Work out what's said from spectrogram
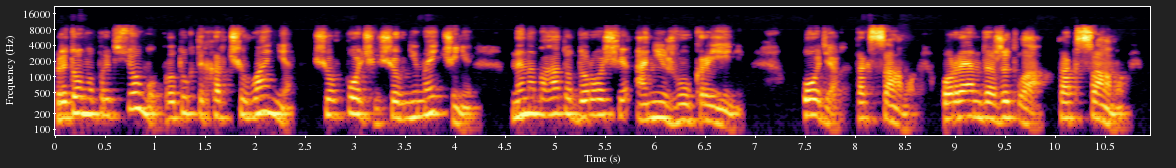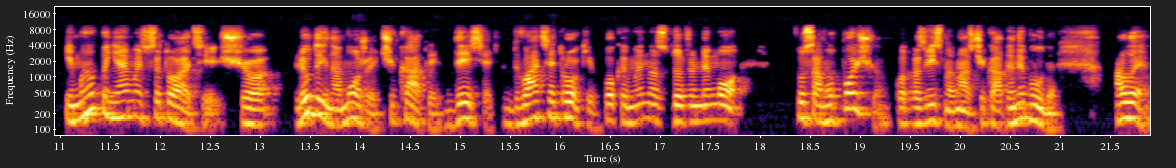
При тому, при всьому, продукти харчування, що в Польщі, що в Німеччині, не набагато дорожчі, аніж в Україні. Одяг так само, оренда житла так само. І ми опиняємось в ситуації, що людина може чекати 10-20 років, поки ми нас доженемо ту саму Польщу, котра, звісно, нас чекати не буде. Але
